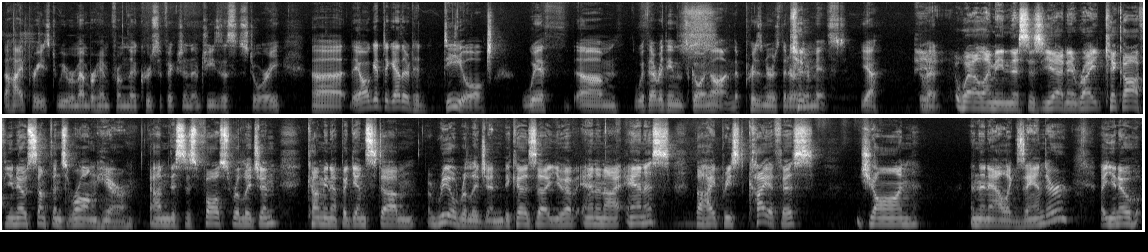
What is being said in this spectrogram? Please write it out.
the high priest, we remember him from the crucifixion of Jesus story, uh, they all get together to deal with um, with everything that's going on, the prisoners that are in their midst. Yeah. Go ahead. Well, I mean, this is yeah, it right. Kick off. You know something's wrong here. Um, this is false religion coming up against um, real religion because uh, you have Annas, the high priest Caiaphas, John, and then Alexander. Uh, you know,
